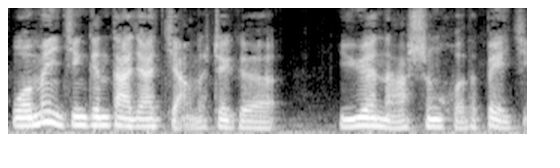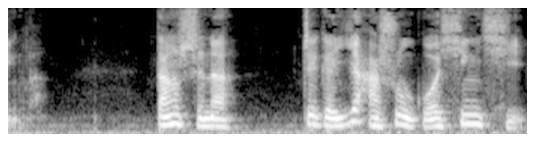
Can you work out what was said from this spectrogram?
我们已经跟大家讲了这个约拿生活的背景了。当时呢，这个亚述国兴起，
